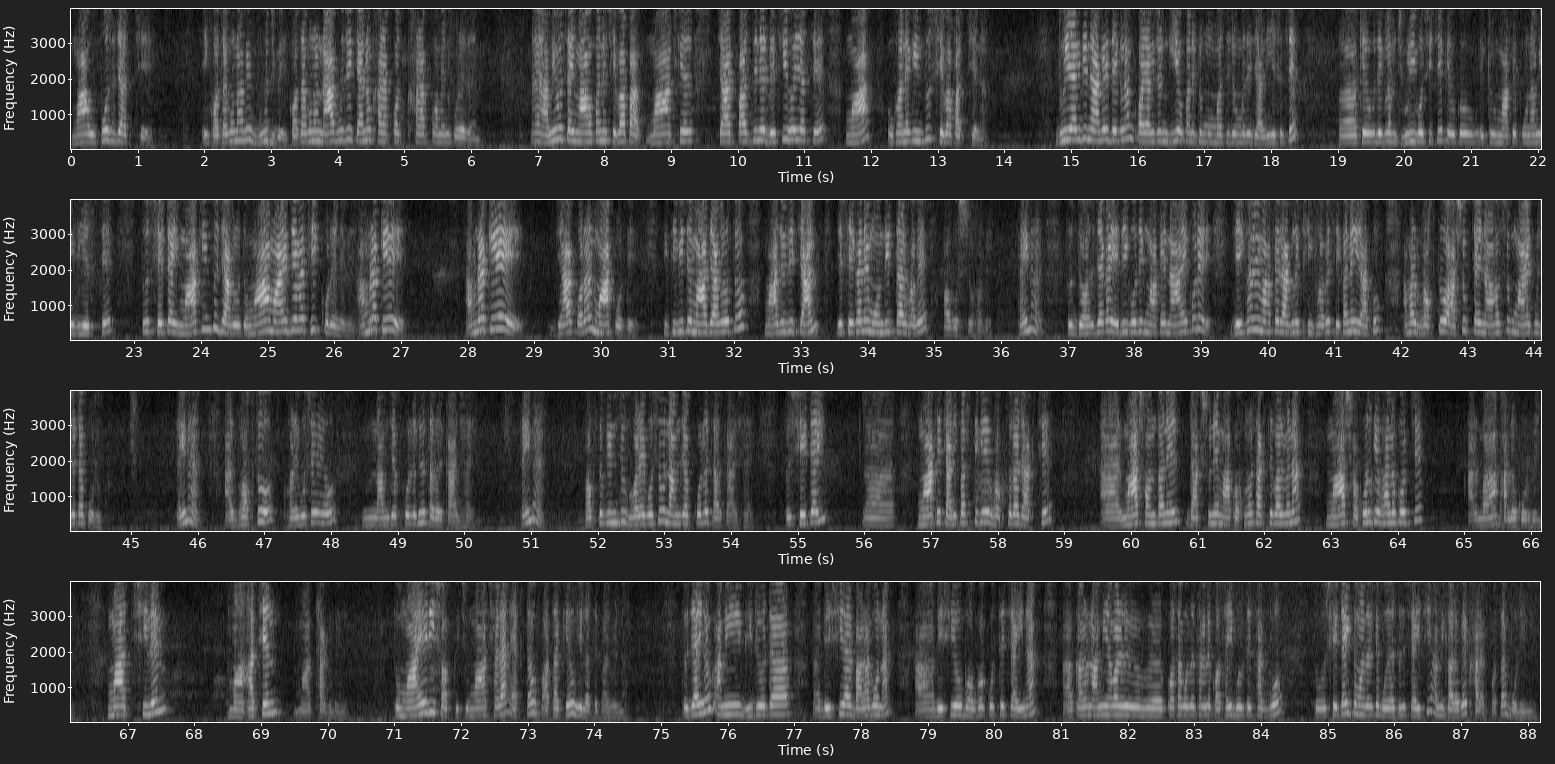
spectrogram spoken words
মা উপোস যাচ্ছে। এই কথাগুলো আগে বুঝবে, কথাগুলো না বুঝে কেন খারাপ খারাপ কমেন্ট করে দেন? হ্যাঁ আমিও চাই মা ওখানে সেবা পাক। মা আজকের চার পাঁচ দিনের বেশি হয়ে যাচ্ছে, মা ওখানে কিন্তু সেবা পাচ্ছে না। দুই একদিন আগে দেখলাম কয়েকজন গিয়ে ওখানে একটু মোমবাতি টোমবাতি জ্বালিয়ে এসেছে। কেউ দেখলাম ঝুড়ি বসিয়েছে, কেউ কেউ একটু মাকে প্রণামি দিয়ে এসছে। তো সেটাই, মা কিন্তু জাগ্রত। মা মায়ের জায়গা ঠিক করে নেবে। আমরা কে? আমরা কে? যা করার মা করবে। পৃথিবীতে মা জাগ্রত। মা যদি চান যে সেখানে মন্দির তার হবে, অবশ্য হবে। তাই না? তো দশ জায়গায় এদিক ওদিক মাকে না এ করে যেইখানে মাকে রাখলে ঠিক হবে সেখানেই রাখুক। আমার ভক্ত আসুক চাই না আসুক, মায়ের পুজোটা করুক। তাই না? আর ভক্ত ঘরে বসেও নাম জপ করলে কিন্তু তাদের কাজ হয়। তাই না? ভক্ত কিন্তু ঘরে বসেও নাম জপ করলে তার কাজ হয়। তো সেটাই মাকে চারিপাশ থেকে ভক্তরা ডাকছে। আর মা সন্তানের ডাক শুনে মা কখনো থাকতে পারবে না। মা সকলকে ভালো করছে। আর মা ভালো করবেন। মা ছিলেন, মা আছেন, মা থাকবেন। তো মায়েরই সব কিছু মা ছাড়া একটাও পাতা কেউ হেলাতে পারবে না। তো যাই হোক, আমি ভিডিওটা বেশি আর বাড়াবো না বেশিও বকবক করতে চাই না কারণ আমি আবার কথা বলতে থাকলে কথাই বলতে থাকব। তো সেটাই তোমাদেরকে বোঝাতে চাইছি, আমি কারোকে খারাপ কথা বলিনি।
